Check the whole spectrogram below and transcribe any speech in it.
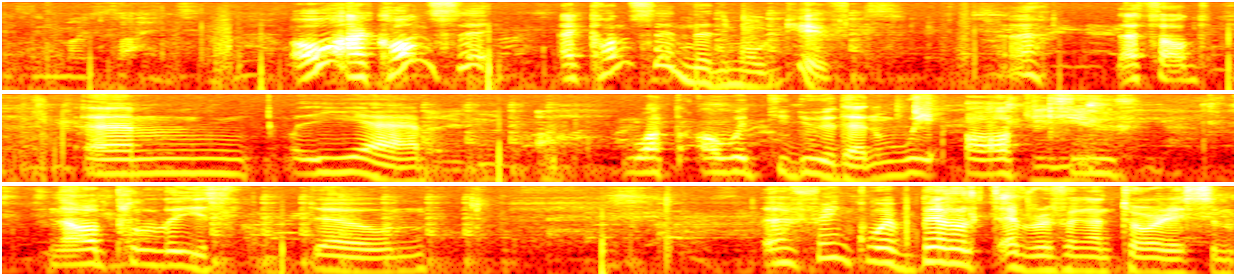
is in my sight. Oh, I can't say I can't send any more gifts. Uh, that's odd. Um, yeah. Very good. Ah, What are we to do then? We are to. No, please don't. I think we built everything on Tourism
